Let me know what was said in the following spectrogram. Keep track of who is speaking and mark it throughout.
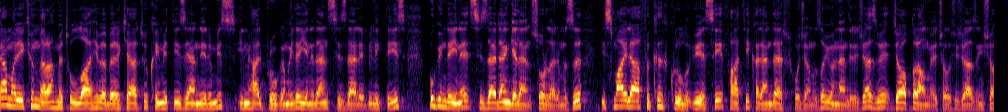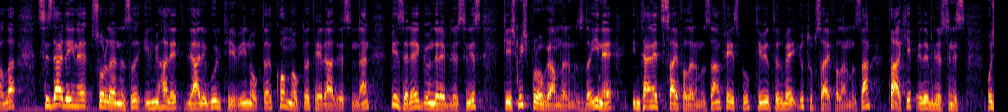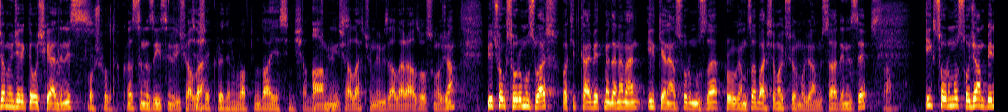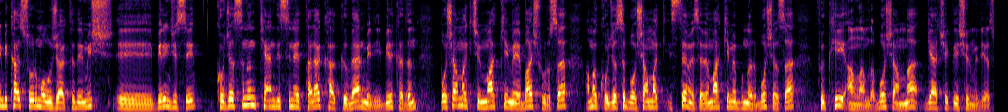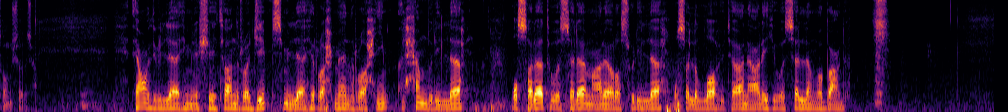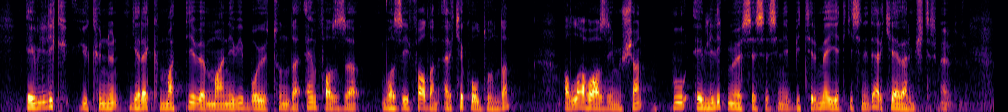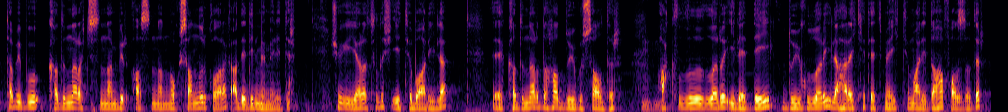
Speaker 1: Esselamu Aleyküm ve Rahmetullahi ve Berekatü. Kıymetli izleyenlerimiz İlmihal programıyla yeniden sizlerle birlikteyiz. Bugün de yine sizlerden gelen sorularımızı İsmaila Fıkıh Kurulu üyesi Fatih Kalender hocamıza yönlendireceğiz ve cevaplar almaya çalışacağız inşallah. Sizler de yine sorularınızı ilmihaletlalegultv.com.tr adresinden bizlere gönderebilirsiniz. Geçmiş programlarımızda yine internet sayfalarımızdan, Facebook, Twitter ve YouTube sayfalarımızdan takip edebilirsiniz. Hocam öncelikle hoş geldiniz.
Speaker 2: Hoş bulduk.
Speaker 1: Nasılsınız? İyisiniz inşallah.
Speaker 2: Teşekkür ederim. Rabbim daha iyisin inşallah.
Speaker 1: Amin
Speaker 2: cümlemize.
Speaker 1: inşallah cümlemize Allah razı olsun hocam. Birçok sorumuz var. Vakit kaybetmeden hemen ilk gelen sorumuzla programımıza başlamak istiyorum hocam müsaadenizle.
Speaker 2: Sağ olun.
Speaker 1: İlk sorumuz hocam benim birkaç sorum olacaktı demiş. Ee, birincisi kocasının kendisine talak hakkı vermediği bir kadın boşanmak için mahkemeye başvursa ama kocası boşanmak istemese ve mahkeme bunları boşasa fıkhi anlamda boşanma gerçekleşir mi diye sormuşlar.
Speaker 2: Euzu billahi mineşşeytanirracim. Bismillahirrahmanirrahim. Elhamdülillah. Ve salatu ve selamu ala Resulillah ve sallallahu teala aleyhi ve sellem ve ba'du. Evlilik yükünün gerek maddi ve manevi boyutunda en fazla vazife alan erkek olduğundan Allahu Azimüşşan bu evlilik müessesesini bitirme yetkisini de erkeğe vermiştir.
Speaker 1: Evet hocam.
Speaker 2: Tabi bu kadınlar açısından bir aslında noksanlılık olarak adedilmemelidir. Çünkü yaratılış itibarıyla e, kadınlar daha duygusaldır. Akılları ile değil, duygularıyla hareket etme ihtimali daha fazladır.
